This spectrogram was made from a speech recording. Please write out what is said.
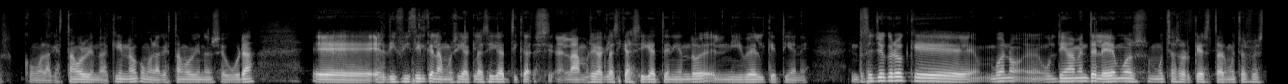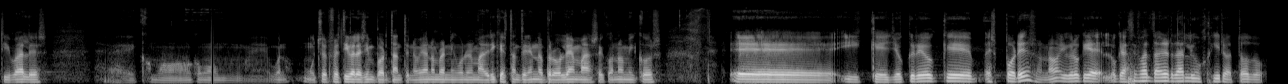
pues, como la que estamos viendo aquí, ¿no? como la que estamos viendo en Segura, eh, es difícil que la música clásica la música clásica siga teniendo el nivel que tiene. Entonces yo creo que, bueno, eh, últimamente leemos muchas orquestas, muchos festivales, eh, como, como bueno, muchos festivales importantes, no voy a nombrar ninguno en Madrid, que están teniendo problemas económicos y que yo creo que es por eso, ¿no? Yo creo que lo que hace falta es darle un giro a todo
